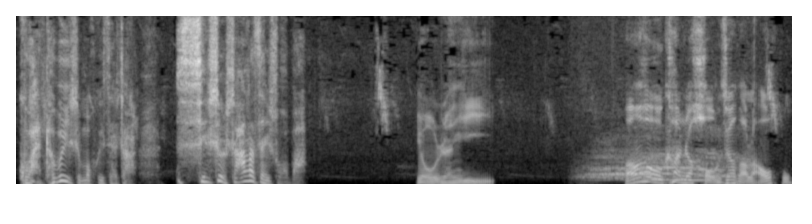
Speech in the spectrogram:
管他为什么会在这儿，先射杀了再说吧。有人异议。皇后看着吼叫的老虎，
